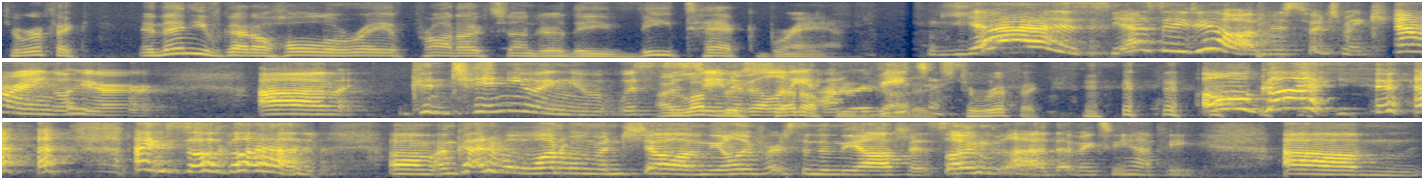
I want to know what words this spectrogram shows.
Terrific. And then you've got a whole array of products under the VTech brand. Yes, yes, I do. I'm going to switch my camera angle here. Um, continuing with I love this sustainability on. Revita. It's terrific. Oh, good. I'm so glad. Um, I'm kind of a one woman show. I'm the only person in the office. So I'm glad. That makes me happy. Um,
